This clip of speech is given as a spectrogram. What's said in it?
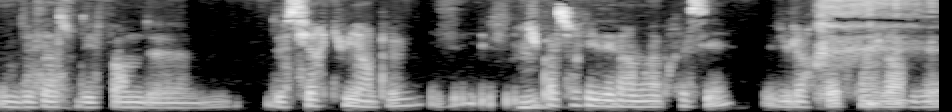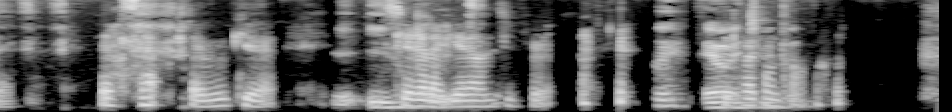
on faisait ça sous des formes de, de circuits un peu. Je suis pas sûre qu'ils aient vraiment apprécié. J'ai dû leur tête quand je leur faisais faire ça. J'avoue que ils tiraient la gueule un petit peu. Ouais, et ouais, pas content.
